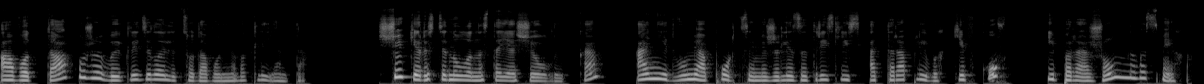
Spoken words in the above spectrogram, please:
А вот так уже выглядело лицо довольного клиента. Щеки растянула настоящая улыбка. Они двумя порциями железа тряслись от торопливых кивков и пораженного смеха.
